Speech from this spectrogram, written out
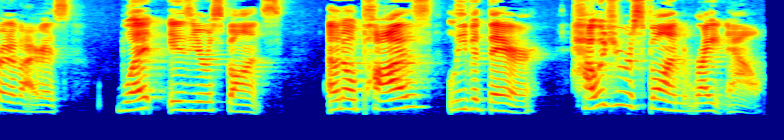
coronavirus, what is your response? Oh no, pause, leave it there. How would you respond right now?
